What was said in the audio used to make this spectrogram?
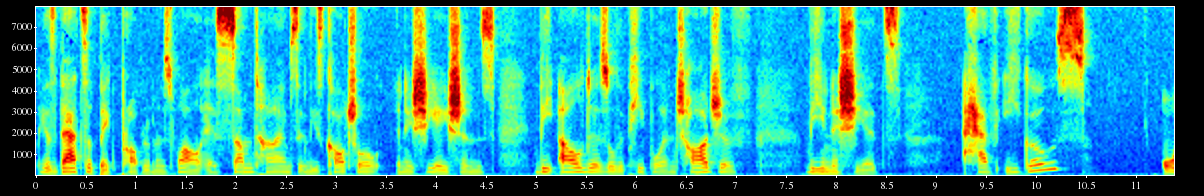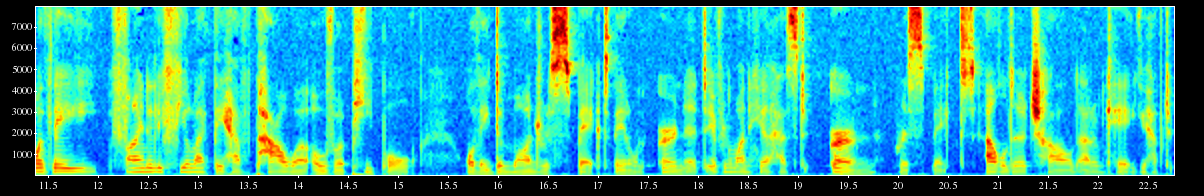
because that's a big problem as well is sometimes in these cultural initiations the elders or the people in charge of the initiates have egos or they finally feel like they have power over people or they demand respect they don't earn it everyone here has to earn respect elder child i don't care you have to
